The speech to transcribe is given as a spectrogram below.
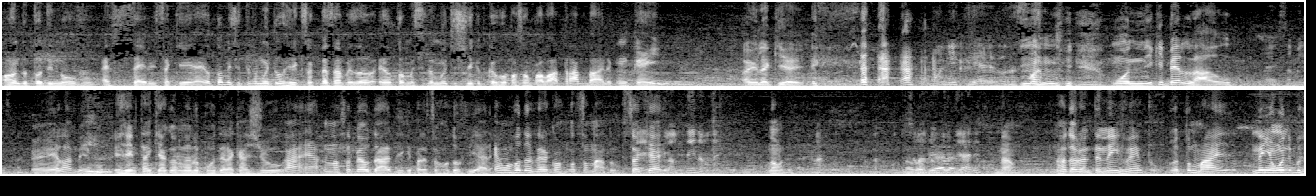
onde eu tô de novo? É sério, isso aqui é... Eu tô me sentindo muito rico, só que dessa vez eu, eu tô me sentindo muito chique porque eu vou pra São Paulo a trabalho. Com quem? Olha ele aqui aí. Monique Evans. Moni- Monique Belau. É essa mesma. É ela mesmo. E a gente tá aqui agora no aeroporto de Aracaju. Ah, é a nossa beldade que parece uma rodoviária. É uma rodoviária com ar-condicionado. Só que é, é... Lá não tem não, né? Não, Na, na rodoviária? rodoviária? Não. Na rodoviária não tem nem vento, quanto mais nem ônibus.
